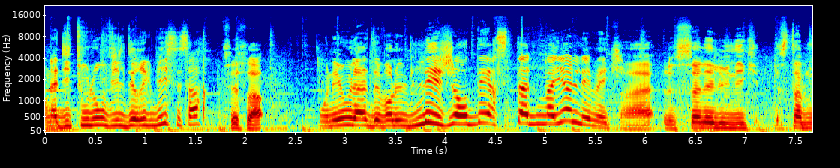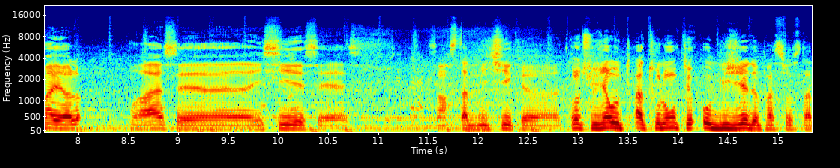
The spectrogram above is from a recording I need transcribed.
On a dit Toulon, ville de rugby, c'est ça? C'est ça. On est où là Devant le légendaire Stade Mayol, les mecs? Ouais, le seul et l'unique stade Mayol. Ouais, c'est. euh, Ici, c'est. C'est un stade mythique. euh. Quand tu viens à Toulon, tu es obligé de passer au stade.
